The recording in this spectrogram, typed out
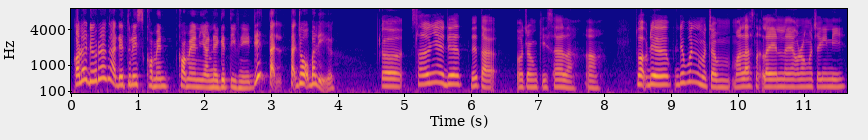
kalau ada orang ada tulis komen-komen yang negatif ni, dia tak tak jawab balik ke? Uh, selalunya dia dia tak macam kisahlah. Ah. Sebab dia dia pun macam malas nak layan-layan orang macam ini.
